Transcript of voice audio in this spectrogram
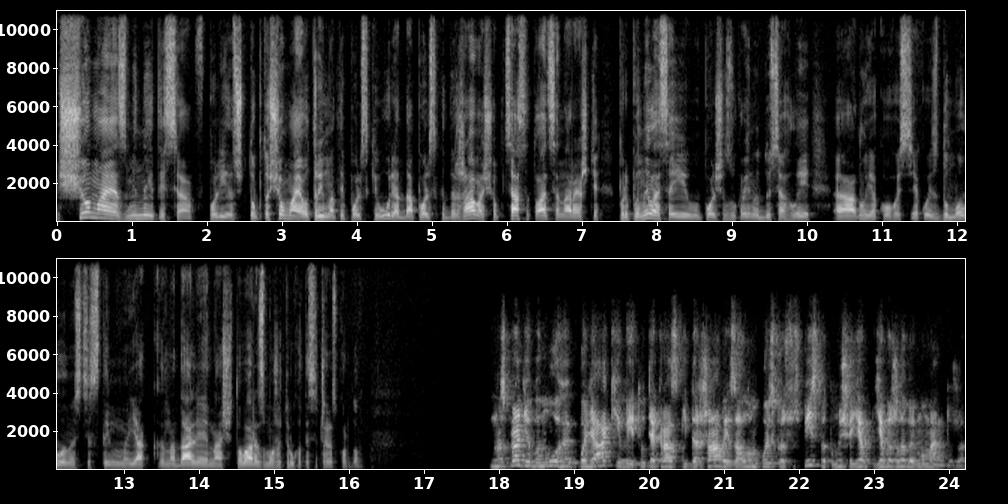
Що має змінитися в полі... тобто, що має отримати польський уряд, да, польська держава, щоб ця ситуація нарешті припинилася, і Польща з Україною досягли е, ну якогось якоїсь домовленості з тим, як надалі наші товари зможуть рухатися через кордон. Насправді вимоги поляків, і тут якраз і держави, і загалом польського суспільства, тому що є, є важливий момент дуже. Е,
